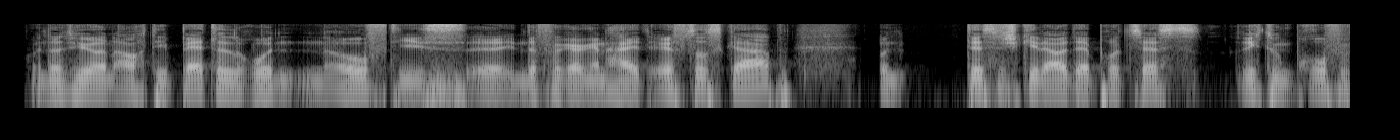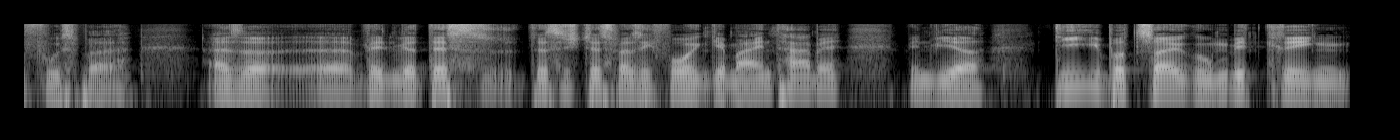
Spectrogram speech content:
Und dann hören auch die Battle-Runden auf, die es äh, in der Vergangenheit öfters gab. Und das ist genau der Prozess Richtung Profifußball. Also äh, wenn wir das, das ist das, was ich vorhin gemeint habe, wenn wir die Überzeugung mitkriegen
